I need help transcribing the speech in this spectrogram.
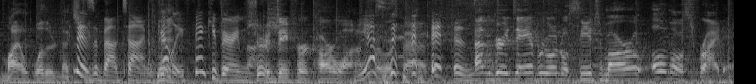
mild weather next week. It is about time. Yeah. Kelly, thank you very much. Sure. Good day for a car wash. Yes, it is. Have a great day, everyone. We'll see you tomorrow, almost Friday.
